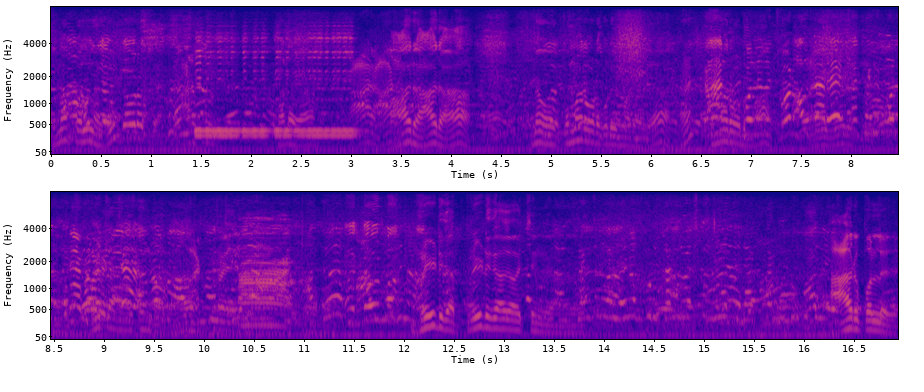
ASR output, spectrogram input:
என்ன பல்லு அது? கடையா? ஆறு ஆறா? என்ன உன் குமார் ஓடக்கூடிய மாடு அது குமார் ஓடுமா ப்ரீடுக்காக ப்ரீடுக்காக வச்சுங்க. ஆறு பல்லு. இது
